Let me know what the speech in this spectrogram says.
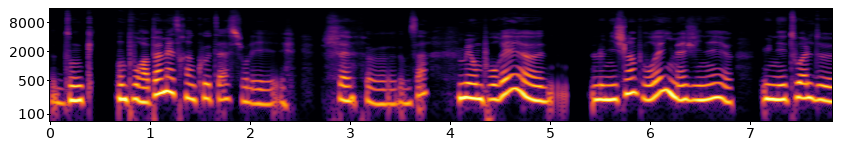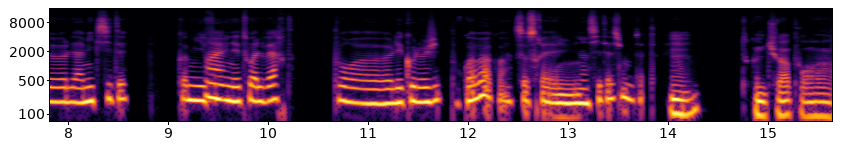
Donc, on pourra pas mettre un quota sur les chefs comme ça, mais on pourrait, le Michelin pourrait imaginer une étoile de la mixité, comme il faut une étoile verte pour euh, l'écologie. Pourquoi pas, quoi? Ce serait une incitation, peut-être. Mmh. Tout comme tu vois, pour euh,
